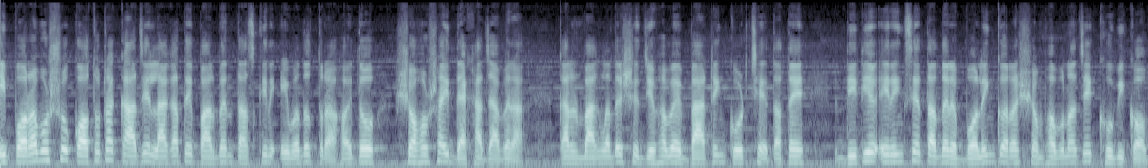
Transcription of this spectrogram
এই পরামর্শ কতটা কাজে লাগাতে পারবেন তাসকিন এবাদতরা হয়তো সহসাই দেখা যাবে না। কারণ বাংলাদেশ যেভাবে ব্যাটিং করছে, তাতে দ্বিতীয় ইনিংসে তাদের বোলিং করার সম্ভাবনা যে খুবই কম।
